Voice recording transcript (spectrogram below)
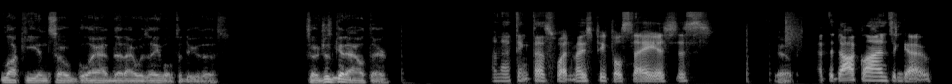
lucky and so glad that I was able to do this. So just get out there. And I think that's what most people say is just yep. at the dock lines and go.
